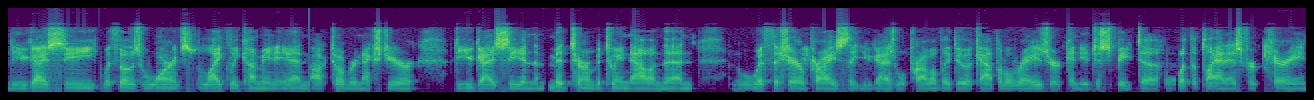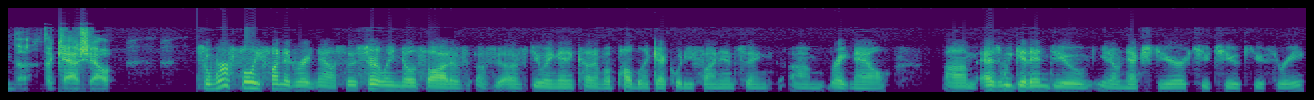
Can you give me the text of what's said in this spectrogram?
Do you guys see with those warrants likely coming in October next year? Do you guys see in the midterm between now and then with the share price that you guys will probably do a capital raise, or can you just speak to what the plan is for carrying the, the cash out? So we're fully funded right now. So there's certainly no thought of, of, of doing any kind of a public equity financing um, right now. Um, as we get into you know next year, Q2, Q3,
